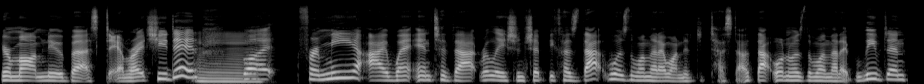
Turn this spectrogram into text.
Your mom knew best. Damn right she did. Mm, But for me, I went into that relationship because that was the one that I wanted to test out. That one was the one that I believed in.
